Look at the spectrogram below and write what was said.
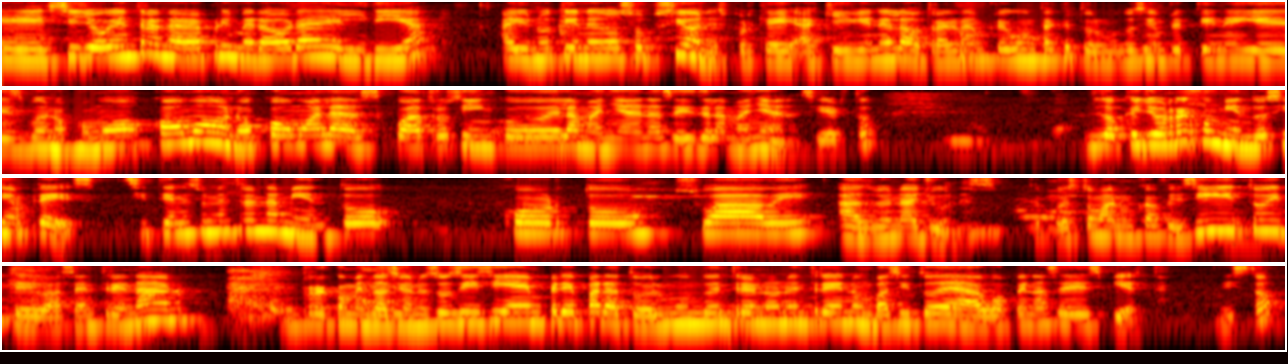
Eh, si yo voy a entrenar a primera hora del día, ahí uno tiene dos opciones, porque aquí viene la otra gran pregunta que todo el mundo siempre tiene y es, bueno, ¿cómo, cómo o no como a las 4, 5 de la mañana, 6 de la mañana, ¿cierto? Lo que yo recomiendo siempre es, si tienes un entrenamiento corto, suave, hazlo en ayunas. Te puedes tomar un cafecito y te vas a entrenar. Recomendación, eso sí, siempre para todo el mundo, entreno o no entreno, un vasito de agua apenas se despierta. ¿Listo?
